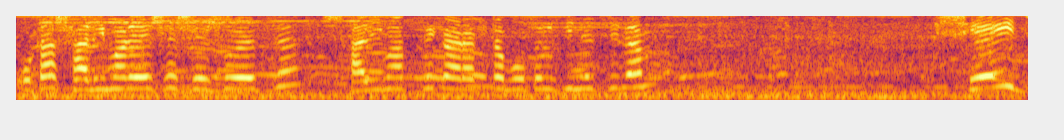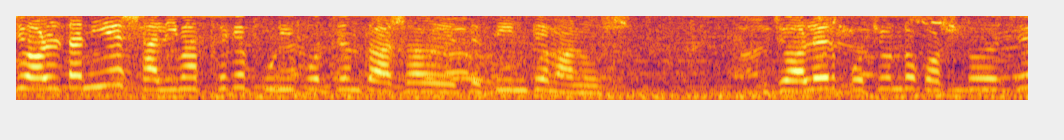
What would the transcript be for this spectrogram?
ওটা শালিমারে এসে শেষ হয়েছে। শালিমার থেকে আর একটা বোতল কিনেছিলাম। সেই জলটা নিয়ে শালিমার থেকে পুরী পর্যন্ত আসা হয়েছে, তিনটে মানুষ। জলের প্রচণ্ড কষ্ট হয়েছে।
